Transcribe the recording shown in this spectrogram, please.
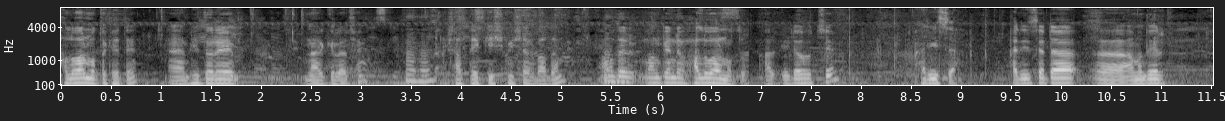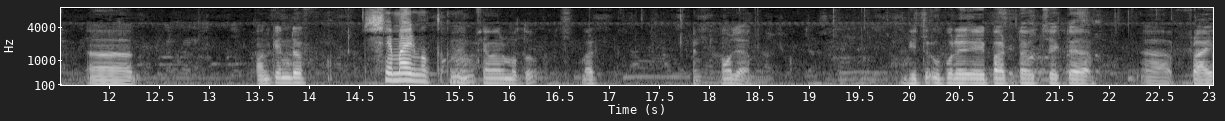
হালুয়ার মতো খেতে। ভিতরে নারকেল আছে সাথে কিশমিশ আর বাদাম। আমাদের ওয়ান কাইন্ড অফ হালুয়ার মতো। আর এটা হচ্ছে হারিসা। হারিসাটা আমাদের ওয়ান কাইন্ড অফ সেমাইয়ের মতো সেমাইয়ের মতো বাট মজা। ভিতর উপরে এই পার্টটা হচ্ছে একটা ফ্রাই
